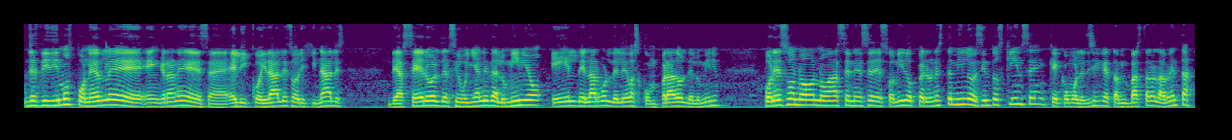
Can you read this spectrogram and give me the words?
decidimos ponerle engranes eh, helicoidales originales. De acero, el del cigüeñal y de aluminio. El del árbol de levas comprado, el de aluminio por eso no, no hacen ese sonido. Pero en este 1915, que como les dije que va a estar a la venta,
